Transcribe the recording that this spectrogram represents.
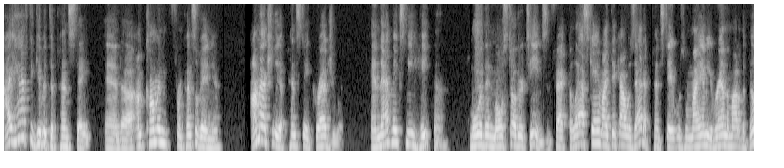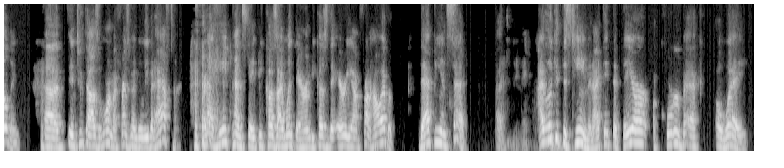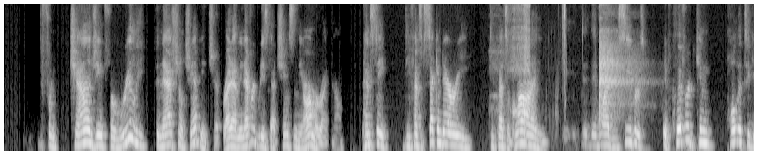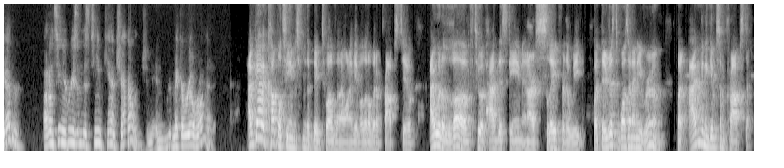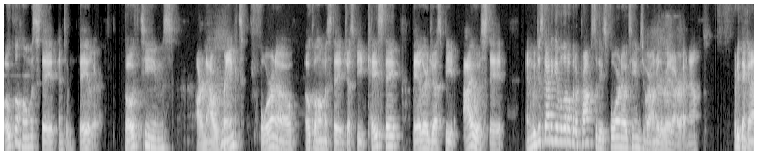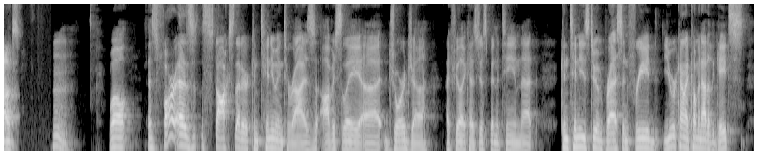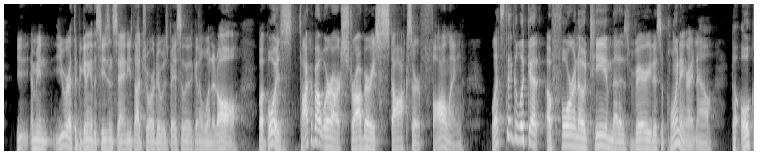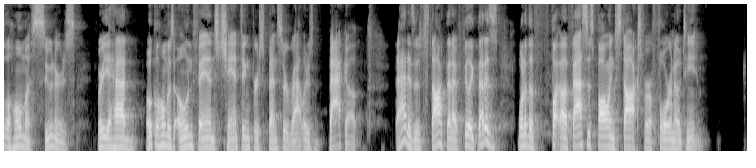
I have to give it to Penn State, and uh, I'm coming from Pennsylvania. I'm actually a Penn State graduate, and that makes me hate them more than most other teams. In fact, the last game I think I was at at Penn State was when Miami ran them out of the building uh, in 2001. My friends made me leave at halftime. Right? I hate Penn State because I went there and because of the area I'm from. However, that being said, uh, I look at this team and I think that they are a quarterback away from challenging for really the national championship, right? I mean, everybody's got chinks in the armor right now. Penn State defensive secondary, defensive line, wide receivers. If Clifford can pull it together, I don't see any reason this team can't challenge and, and make a real run at it. I've got a couple teams from the Big 12 that I want to give a little bit of props to. I would have loved to have had this game in our slate for the week, but there just wasn't any room. But I'm going to give some props to Oklahoma State and to Baylor. Both teams are now ranked 4 0. Oklahoma State just beat K State, Baylor just beat Iowa State. And we just got to give a little bit of props to these 4 0 teams who are under the radar right now. What are you thinking, Alex? Hmm. Well, as far as stocks that are continuing to rise, obviously uh, Georgia, I feel like has just been a team that continues to impress. And Freed, you were kind of coming out of the gates. You, I mean, you were at the beginning of the season saying you thought Georgia was basically going to win it all. But boys, talk about where our strawberry stocks are falling. Let's take a look at a 4 0 team that is very disappointing right now the Oklahoma Sooners, where you had Oklahoma's own fans chanting for Spencer Rattler's backup. That is a stock that I feel like that is one of the uh, fastest falling stocks for a 4 0 team.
